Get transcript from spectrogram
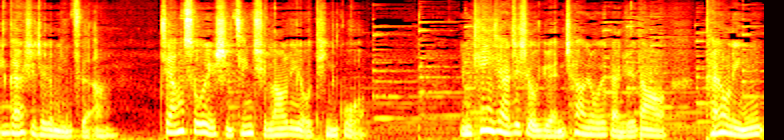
应该是这个名字啊。江苏卫视《金曲捞》里有听过。你们听一下这首原唱，就会感觉到谭咏麟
